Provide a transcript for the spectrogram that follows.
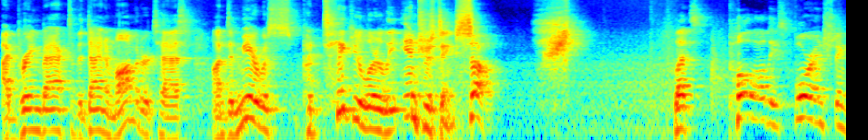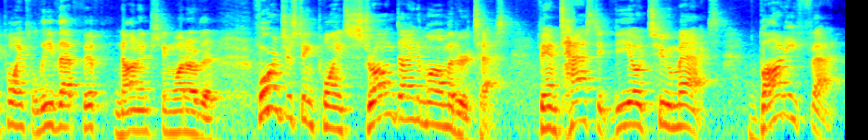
I bring back to the dynamometer test on Damir was particularly interesting. So, let's pull all these four interesting points. We'll leave that fifth non-interesting one over there. Four interesting points, strong dynamometer test, fantastic VO2 max, body fat,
